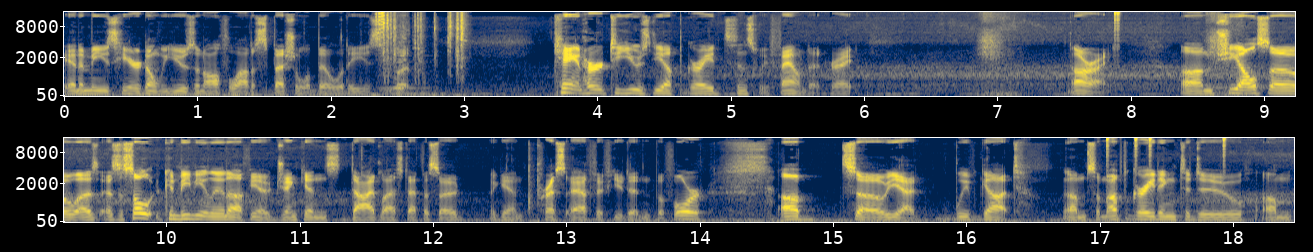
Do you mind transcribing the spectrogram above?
enemies here don't use an awful lot of special abilities, but can't hurt to use the upgrade since we found it, right? All right. Um, she also, as, as a soul, conveniently enough, you know, Jenkins died last episode. Again, press F if you didn't before. Uh, so yeah, we've got um, some upgrading to do. Um,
